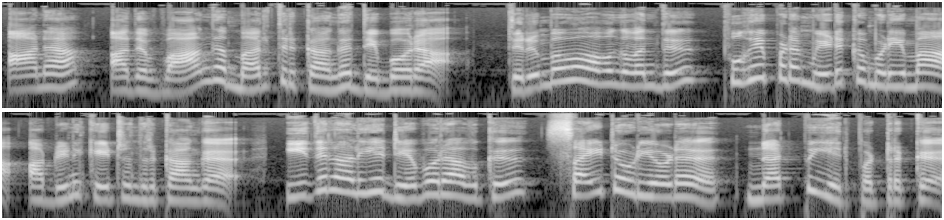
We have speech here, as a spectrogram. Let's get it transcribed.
ஆனா அதை வாங்க மறுத்திருக்காங்க டெபோரா. திரும்பவும் அவங்க வந்து புகைப்படம் எடுக்க முடியுமா அப்படின்னு கேட்டிருந்திருக்காங்க. இதனாலேயே டெபோராவுக்கு சைட்டோடியோட நட்பு ஏற்பட்டிருக்கு.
